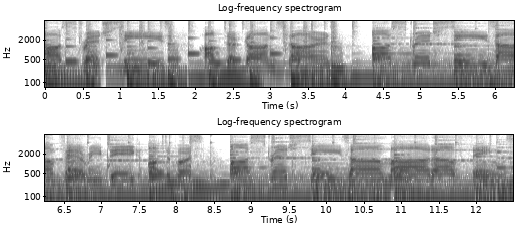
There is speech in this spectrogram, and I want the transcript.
Ostrich sees octagon stars. Ostrich sees a very big octopus. Ostrich sees a lot of things.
